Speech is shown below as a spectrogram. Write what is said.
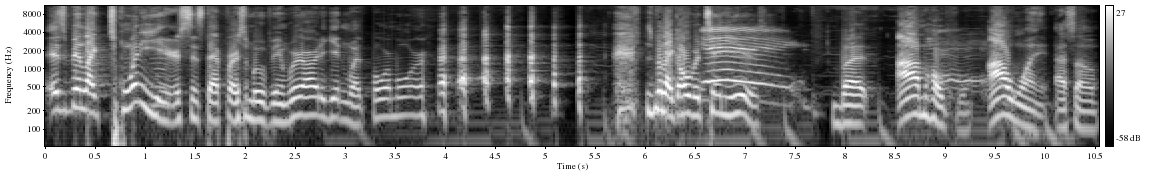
It's been like 20 years since that first movie, and we're already getting what four more. it's been like over 10 years, but I'm hopeful. I want it. Uh, So,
